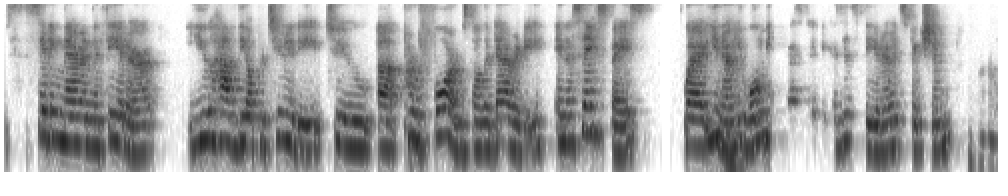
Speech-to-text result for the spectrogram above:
sitting there in the theater you have the opportunity to uh, perform solidarity in a safe space where you know you won't be arrested because it's theater it's fiction. Mm-hmm.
